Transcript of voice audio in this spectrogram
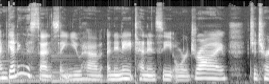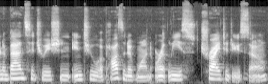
I'm getting the sense that you have an innate tendency or drive to turn a bad situation into a positive one, or at least try to do so.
